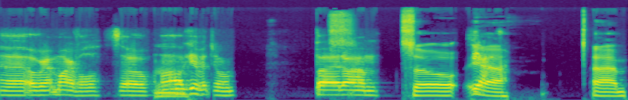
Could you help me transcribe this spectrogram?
uh, over at Marvel. So I'll Mm. give it to him. But um, So yeah. Yeah. Um.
